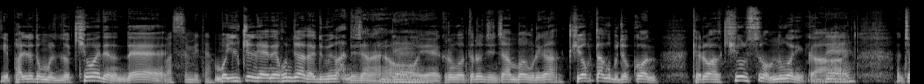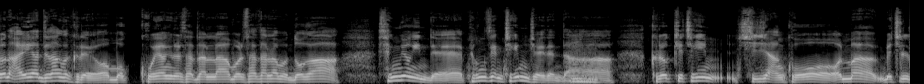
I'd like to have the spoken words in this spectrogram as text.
네. 반려동물들도 키워야 되는데 맞습니다. 뭐 일주일 내내 혼자 놔두면 안 되잖아요. 네. 예, 그런 것들은 진짜 한번 우리가 귀엽다고 무조건 데려와서 키울 수는 없는 거니까. 네. 전 아이한테도 항상 그래요. 뭐 고양이를 사달라, 뭘 사달라 면 너가 생명인데 평생 책임져야 된다. 음. 그렇게 책임지지 않고 얼마 며칠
